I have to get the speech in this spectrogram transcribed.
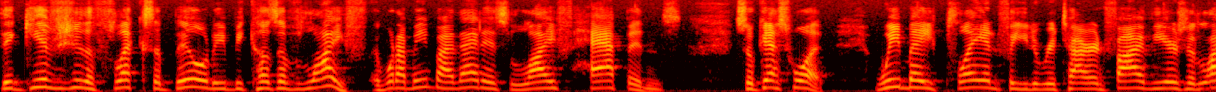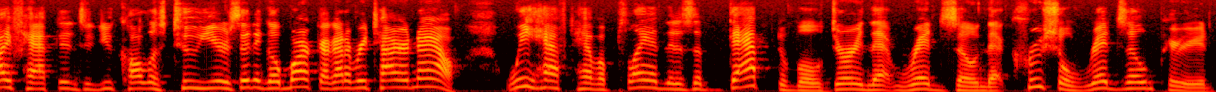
that gives you the flexibility because of life. And what I mean by that is life happens. So guess what? We may plan for you to retire in five years, and life happens, and you call us two years in and go, Mark, I got to retire now. We have to have a plan that is adaptable during that red zone, that crucial red zone period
